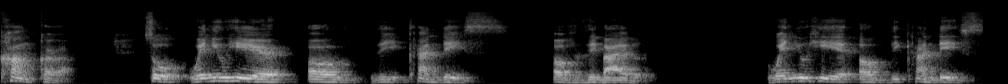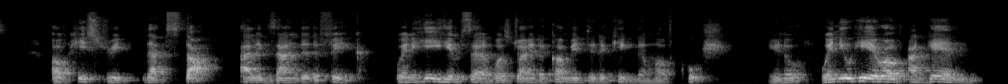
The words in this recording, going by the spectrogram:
conqueror. So when you hear of the Candace of the Bible, when you hear of the Candace of history that stopped Alexander the Fake, when he himself was trying to come into the kingdom of Kush, you know, when you hear of again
